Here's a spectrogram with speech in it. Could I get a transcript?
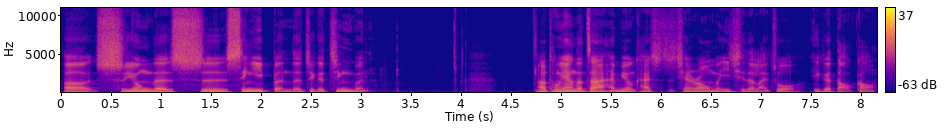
呃使用的是新一本的这个经文。啊，同样的，在还没有开始之前，让我们一起的来做一个祷告。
